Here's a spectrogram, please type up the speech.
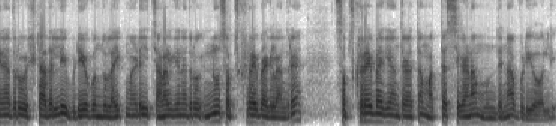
ಏನಾದರೂ ಇಷ್ಟ ಆದಲ್ಲಿ ವಿಡಿಯೋಗೊಂದು ಲೈಕ್ ಮಾಡಿ ಚಾನಲ್ಗೆ ಏನಾದರೂ ಇನ್ನೂ ಸಬ್ಸ್ಕ್ರೈಬ್ ಆಗಿಲ್ಲ ಅಂದರೆ ಸಬ್ಸ್ಕ್ರೈಬ್ ಆಗಿ ಅಂತ ಹೇಳ್ತಾ ಮತ್ತೆ ಸಿಗೋಣ ಮುಂದಿನ ವಿಡಿಯೋ ಅಲ್ಲಿ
